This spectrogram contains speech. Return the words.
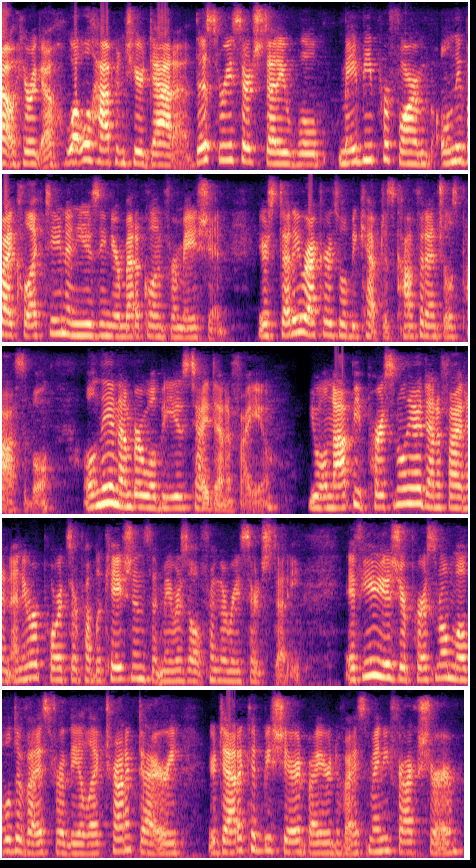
Oh, here we go. What will happen to your data? This research study will may be performed only by collecting and using your medical information. Your study records will be kept as confidential as possible. Only a number will be used to identify you. You will not be personally identified in any reports or publications that may result from the research study. If you use your personal mobile device for the electronic diary, your data could be shared by your device manufacturer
